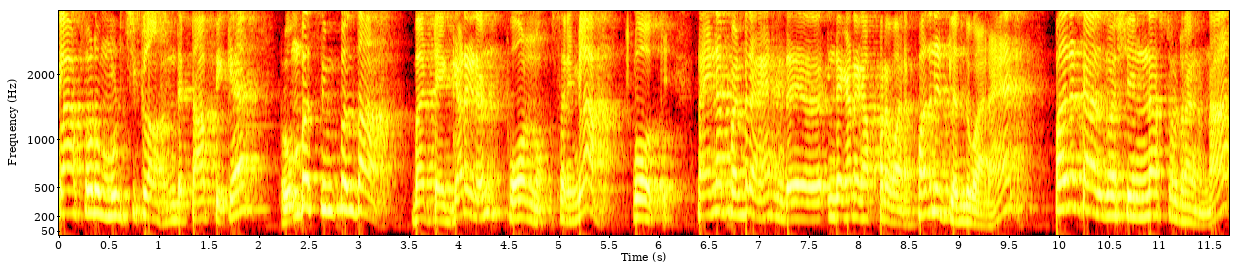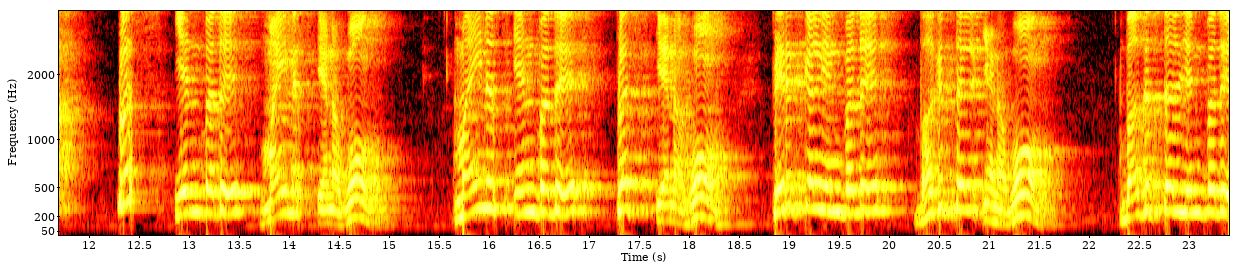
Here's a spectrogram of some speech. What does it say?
கிளாஸோட முடிச்சுக்கலாம் இந்த டாப்பிக்கை ரொம்ப சிம்பிள் தான். பட் கடகடன் போடணும். சரிங்களா? ஓகே நான் என்ன பண்ணுறேன் இந்த இந்த கணக்கு அப்புறம் வரேன். பதினெட்டுலேருந்து வரேன். பதினெட்டாவது கொஷின் என்ன சொல்கிறாங்கன்னா ப்ளஸ் என்பது மைனஸ் எனவும். மைனஸ் என்பது பிளஸ் எனவும் பெருக்கல் என்பது வகுத்தல் எனவும். வகுத்தல் என்பது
